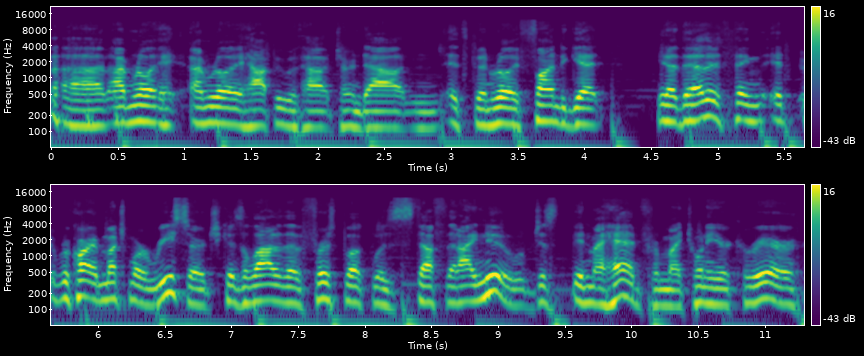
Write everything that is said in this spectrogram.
uh, I'm really I'm really happy with how it turned out, and it's been really fun to get. You know, the other thing it required much more research because a lot of the first book was stuff that I knew just in my head from my 20 year career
